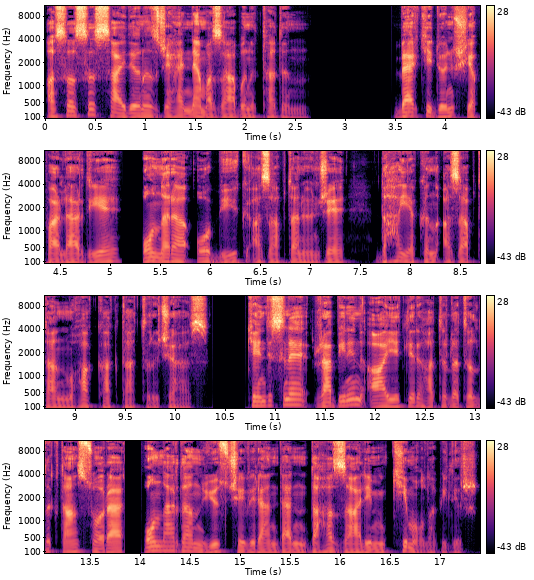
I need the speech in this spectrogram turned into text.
Asılsız saydığınız cehennem azabını tadın. Belki dönüş yaparlar diye onlara o büyük azaptan önce daha yakın azaptan muhakkak tattıracağız. Kendisine Rabbinin ayetleri hatırlatıldıktan sonra onlardan yüz çevirenden daha zalim kim olabilir?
